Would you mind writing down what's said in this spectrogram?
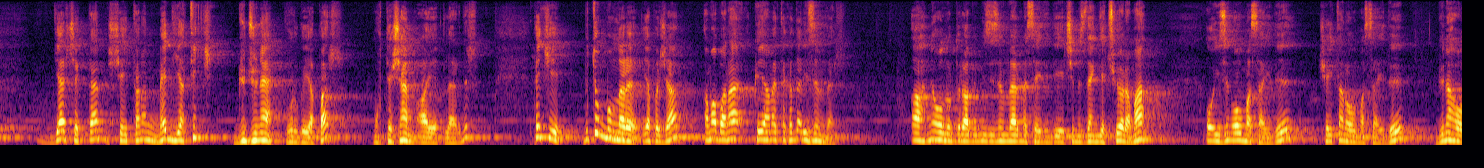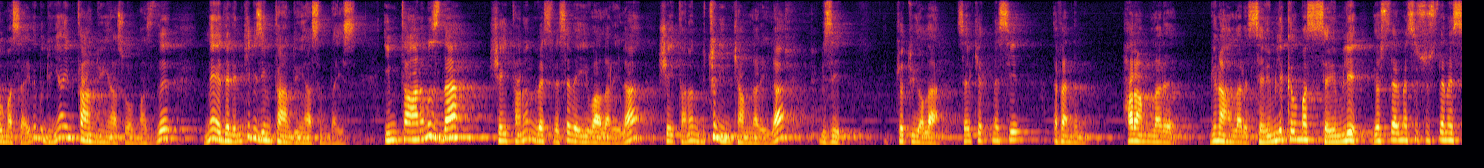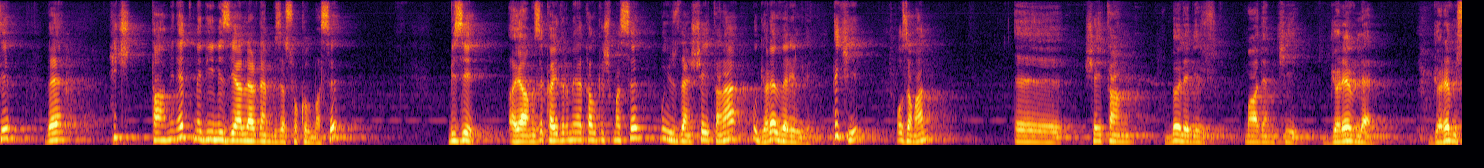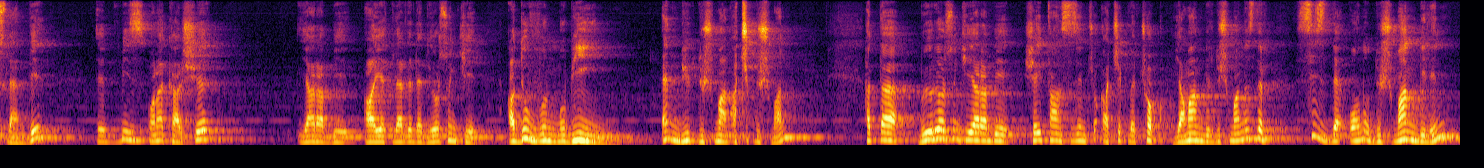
gerçekten şeytanın medyatik gücüne vurgu yapar. Muhteşem ayetlerdir. Peki bütün bunları yapacağım ama bana kıyamete kadar izin ver. Ah ne olurdu Rabbimiz izin vermeseydi diye içimizden geçiyor ama o izin olmasaydı, şeytan olmasaydı, günah olmasaydı bu dünya imtihan dünyası olmazdı. Ne edelim ki biz imtihan dünyasındayız. İmtihanımız da şeytanın vesvese ve ivalarıyla, şeytanın bütün imkanlarıyla bizi kötü yola sevk etmesi, efendim haramları, günahları sevimli kılması, sevimli göstermesi, süslemesi ve hiç tahmin etmediğimiz yerlerden bize sokulması, bizi ayağımızı kaydırmaya kalkışması bu yüzden şeytana bu görev verildi. Peki o zaman e, şeytan böyle bir madem ki görevle görev üstlendi e, biz ona karşı ya Rabbi ayetlerde de diyorsun ki aduvvun mubin en büyük düşman, açık düşman. Hatta buyuruyorsun ki ya Rabbi şeytan sizin çok açık ve çok yaman bir düşmanınızdır. Siz de onu düşman bilin.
